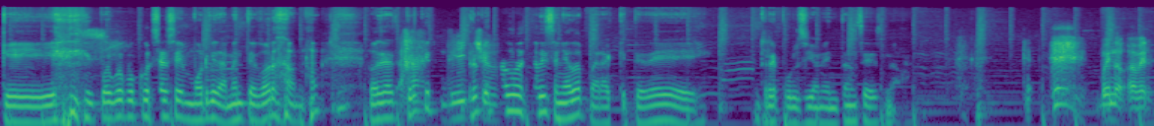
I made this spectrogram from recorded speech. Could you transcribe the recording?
Que poco a poco se hace mórbidamente gordo, ¿no? O sea, creo, que, creo que todo está diseñado para que te dé repulsión, entonces no. Bueno, a ver,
